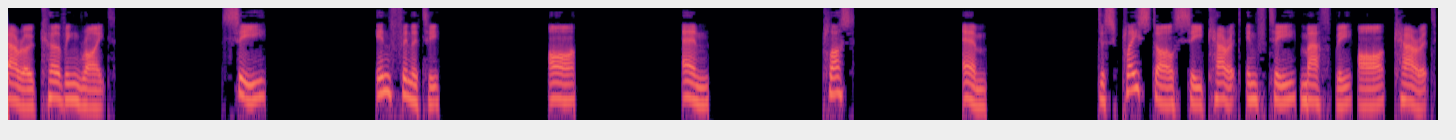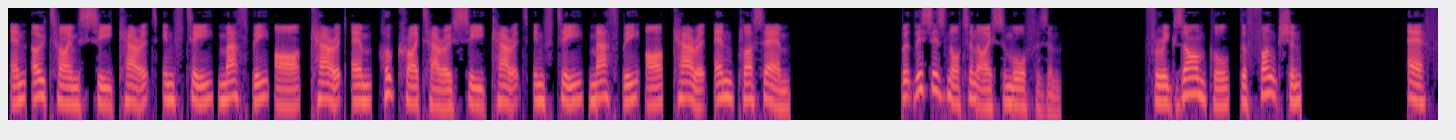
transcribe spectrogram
arrow curving right C infinity R N plus M Display style c caret inf t math b r caret n o times c caret inf t math b r caret m hook right arrow c caret inf t math b r caret n plus m but this is not an isomorphism. For example, the function f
